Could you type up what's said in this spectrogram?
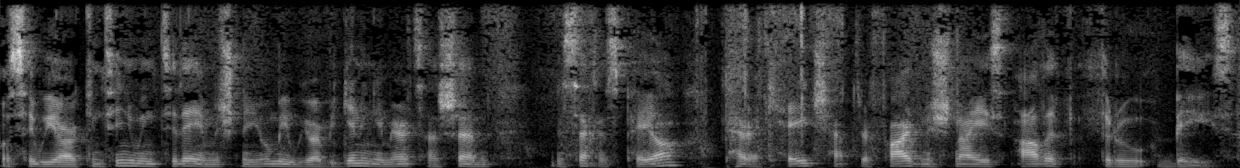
I would say we are continuing today in Mishnah Yomi. We are beginning in Meretz Hashem, Meseches Peah, Perek chapter 5, Mishnayis Aleph through Beis.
